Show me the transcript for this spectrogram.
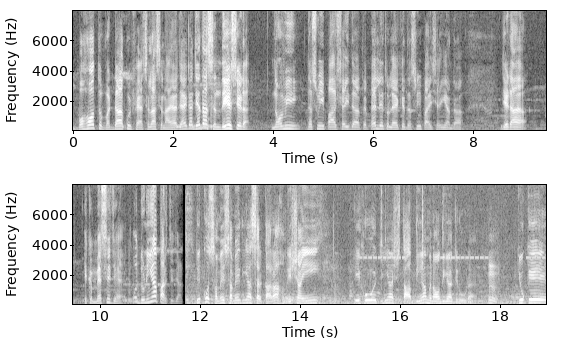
ਬਹੁਤ ਵੱਡਾ ਕੋਈ ਫੈਸਲਾ ਸੁਣਾਇਆ ਜਾਏਗਾ ਜਿਹਦਾ ਸੰਦੇਸ਼ ਜਿਹੜਾ ਨੌਵੀਂ ਦਸਵੀਂ ਪਾਤਸ਼ਾਹੀ ਦਾ ਤੇ ਪਹਿਲੇ ਤੋਂ ਲੈ ਕੇ ਦਸਵੀਂ ਪਾਤਸ਼ਾਹੀਆਂ ਦਾ ਜਿਹੜਾ ਇੱਕ ਮੈਸੇਜ ਹੈ ਉਹ ਦੁਨੀਆ ਭਰ ਚ ਜਾਣਾ। ਦੇਖੋ ਸਮੇਂ-ਸਮੇਂ ਦੀਆਂ ਸਰਕਾਰਾਂ ਹਮੇਸ਼ਾ ਹੀ ਇਹੋ ਜਿਹੀਆਂ ਸ਼ਤਾਬਦੀਆਂ ਮਨਾਉਂਦੀਆਂ ਜ਼ਰੂਰ ਹੈ। ਕਿਉਂਕਿ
